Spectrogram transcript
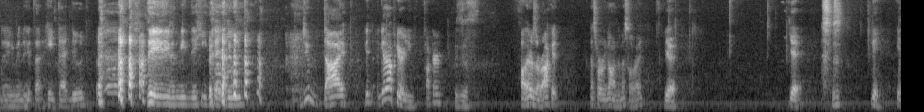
Didn't even mean to hit that heat that dude. yeah, Didn't even mean to heat that dude. Did you die? Get get up here, you fucker. It's just Oh, there's a rocket. That's where we're going, the missile, right? yeah. Yeah. yeah, yeah.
